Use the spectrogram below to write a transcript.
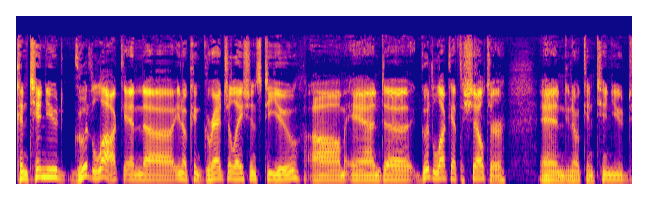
continued good luck and uh, you know congratulations to you, um, and uh, good luck at the shelter, and you know continued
